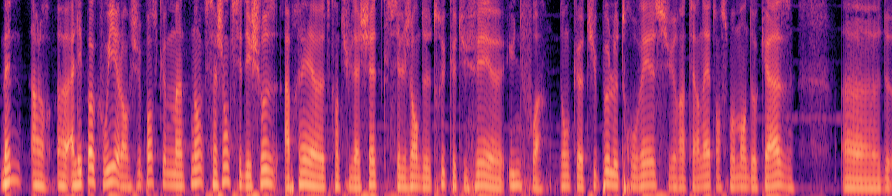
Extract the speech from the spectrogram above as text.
Même, alors euh, à l'époque, oui. Alors je pense que maintenant, sachant que c'est des choses, après euh, quand tu l'achètes, c'est le genre de truc que tu fais euh, une fois. Donc euh, tu peux le trouver sur internet en ce moment d'occasion. Euh, de,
